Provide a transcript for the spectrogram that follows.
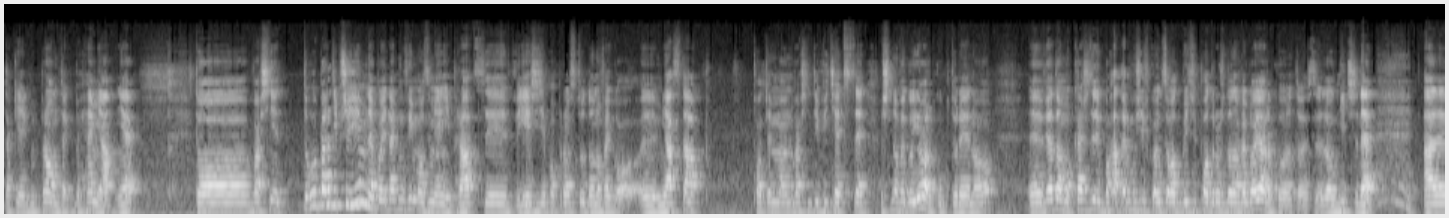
takie jakby prąd, jakby chemia, nie? To właśnie to były bardziej przyziemne, bo jednak mówimy o zmianie pracy, wyjeździe po prostu do nowego y, miasta, potem mamy właśnie tej wycieczce właśnie Nowego Jorku, które no y, wiadomo, każdy bohater musi w końcu odbyć podróż do Nowego Jorku, no to jest logiczne, ale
